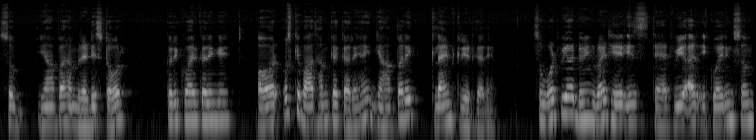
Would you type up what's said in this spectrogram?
सो so, यहाँ पर हम रेडिस स्टोर को रिक्वायर करेंगे और उसके बाद हम क्या कर रहे हैं? यहाँ पर एक क्लाइंट क्रिएट कर so what we are doing right here is that we are acquiring some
